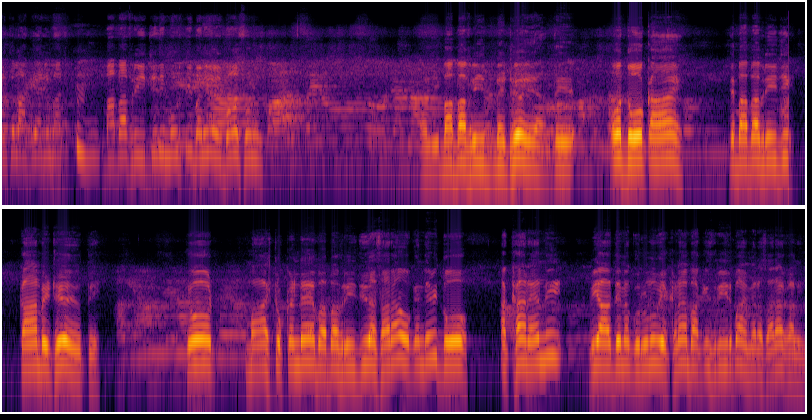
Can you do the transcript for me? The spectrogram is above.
ਇੱਥੇ ਲੱਗ ਗਿਆ ਜੀ ਮੱਝ ਬਾਬਾ ਫਰੀਦ ਜੀ ਦੀ ਮੂਰਤੀ ਬਣੀ ਹੋਈ, ਬਹੁਤ ਸੋਹਣੀ। ਹਾਂਜੀ, ਬਾਬਾ ਫਰੀਦ ਬੈਠੇ ਹੋਏ ਆ, ਤੇ ਉਹ ਦੋ ਕਾਂ ਹੈ ਤੇ ਬਾਬਾ ਫਰੀਦ ਜੀ ਕਾਂ ਬੈਠੇ ਹੋਏ ਉੱਤੇ। ਤੇ ਉਹ ਮਾਸ ਟੁੱਕਣ ਦੇ ਬਾਬਾ ਫਰੀਦ ਜੀ ਦਾ ਸਾਰਾ, ਉਹ ਕਹਿੰਦੇ ਵੀ ਦੋ ਅੱਖਾਂ ਰਹਿੰਦੀ ਵੀ ਆਪਦੇ ਮੈਂ ਗੁਰੂ ਨੂੰ ਵੇਖਣਾ ਬਾਕੀ ਸਰੀਰ ਭਾਵੇਂ ਮੇਰਾ ਸਾਰਾ ਖਾ ਲਈ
